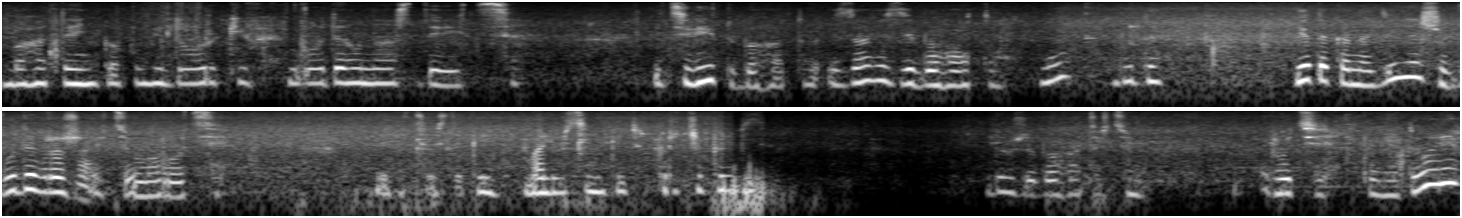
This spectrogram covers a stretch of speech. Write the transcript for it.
Багатенько помідорків буде у нас, дивіться. І цвіту багато, і завязі багато. Ну, буде. Є така надія, що буде врожай в цьому році. Дивіться, ось такий малюсінький тут причепився. Дуже багато в цьому році помідорів.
